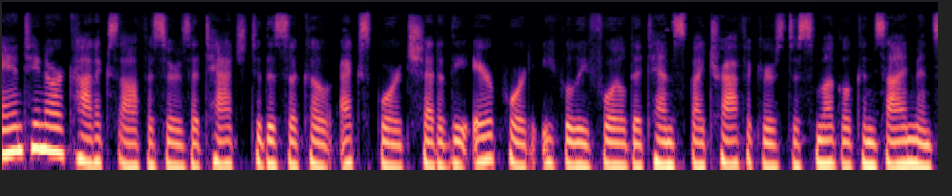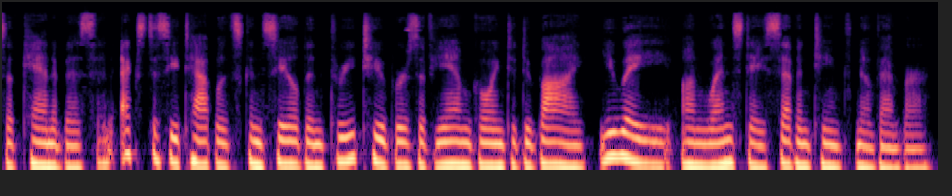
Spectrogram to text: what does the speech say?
Anti narcotics officers attached to the SAHCO export shed of the airport equally foiled attempts by traffickers to smuggle consignments of cannabis and ecstasy tablets concealed in three tubers of yam going to Dubai, UAE, on Wednesday, 17 November.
